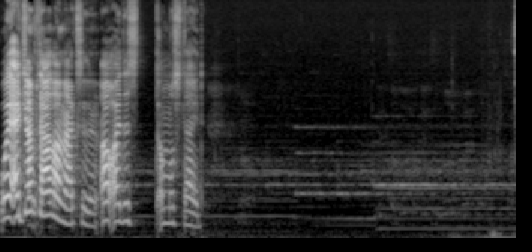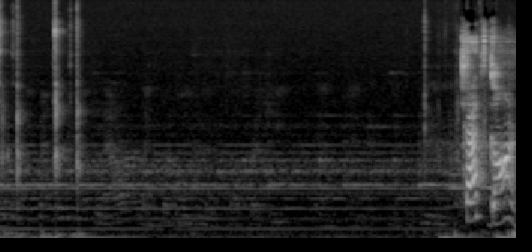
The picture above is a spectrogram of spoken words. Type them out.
Wait, I jumped out on accident. Oh, I just almost died. Chat's gone.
